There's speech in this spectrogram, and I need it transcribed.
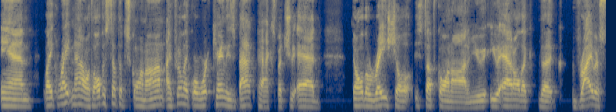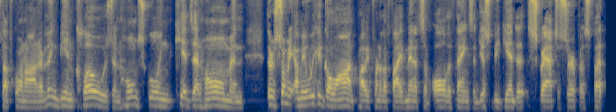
and like right now with all the stuff that's going on i feel like we're carrying these backpacks but you add all the racial stuff going on and you you add all the the virus stuff going on everything being closed and homeschooling kids at home and there's so many i mean we could go on probably for another five minutes of all the things and just begin to scratch the surface but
